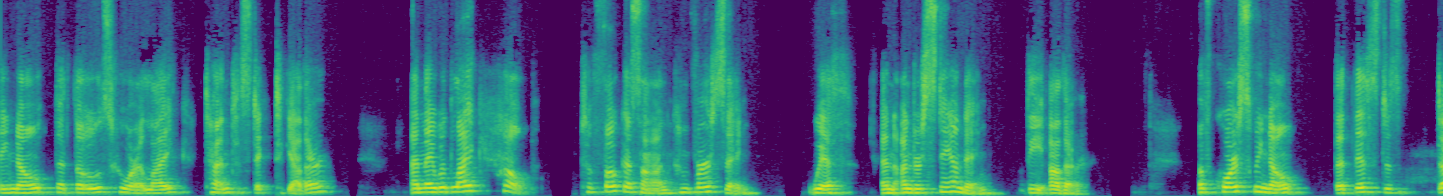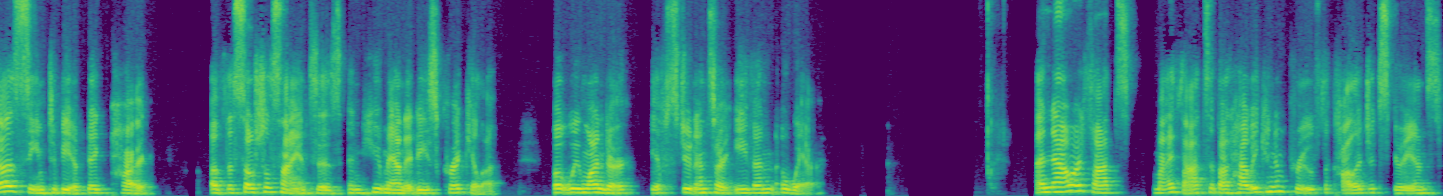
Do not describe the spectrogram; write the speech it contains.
They note that those who are alike tend to stick together, and they would like help to focus on conversing with and understanding the other. Of course, we know that this does, does seem to be a big part of the social sciences and humanities curricula, but we wonder if students are even aware. And now our thoughts, my thoughts about how we can improve the college experience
